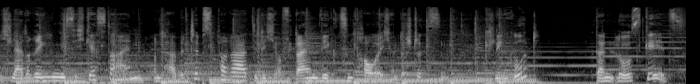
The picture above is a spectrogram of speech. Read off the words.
Ich lade regelmäßig Gäste ein und habe Tipps parat, die dich auf deinem Weg zum Power-Ich unterstützen. Klingt gut? Dann los geht's!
